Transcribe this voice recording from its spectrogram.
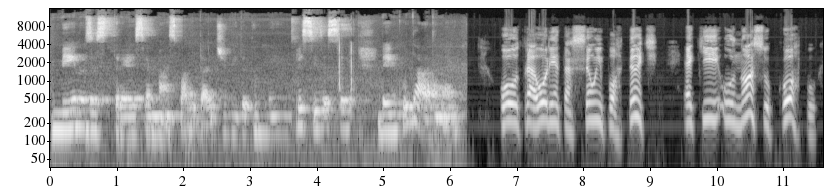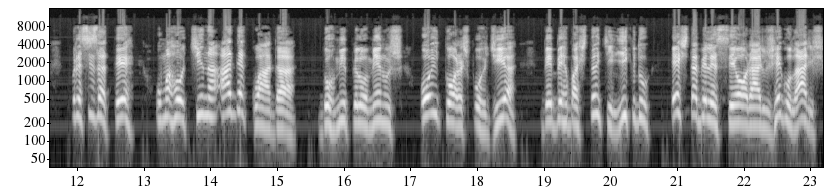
menos estresse, é mais qualidade de vida também. Precisa ser bem cuidado, né? Outra orientação importante é que o nosso corpo precisa ter uma rotina adequada dormir pelo menos 8 horas por dia, beber bastante líquido, estabelecer horários regulares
